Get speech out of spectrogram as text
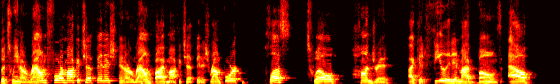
between a round four Makhachev finish and a round five Makhachev finish. Round four plus 1200. I could feel it in my bones. Al,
